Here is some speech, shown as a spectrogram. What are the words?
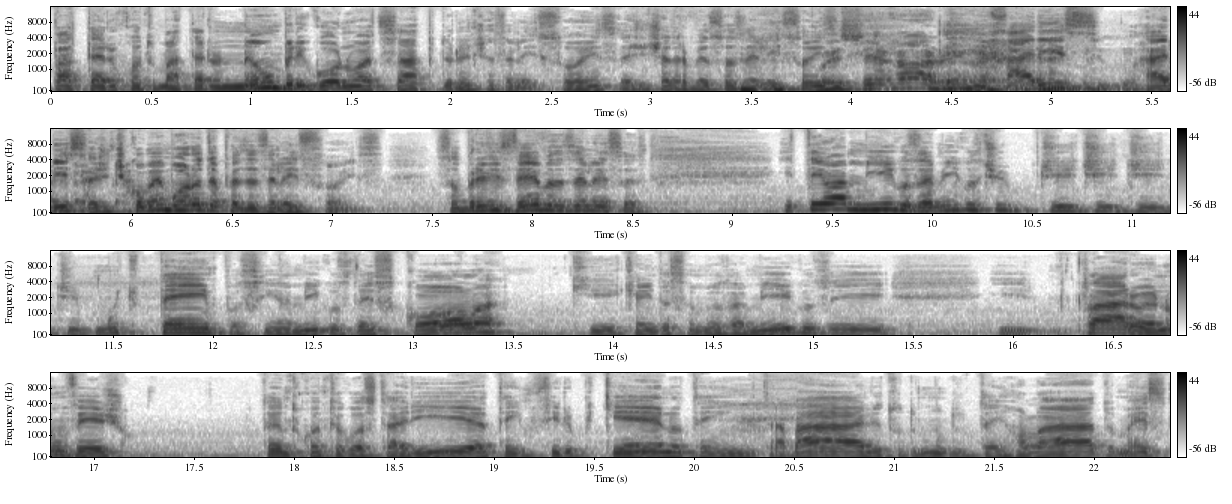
paterno quanto o materno, não brigou no WhatsApp durante as eleições. A gente atravessou as eleições. Foi ser raro, hein? raríssimo, raríssimo. A gente comemorou depois das eleições. Sobrevivemos às eleições. E tenho amigos, amigos de, de, de, de, de muito tempo, assim, amigos da escola, que, que ainda são meus amigos. E, e, claro, eu não vejo tanto quanto eu gostaria. Tem filho pequeno, tem trabalho, todo mundo está enrolado, mas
